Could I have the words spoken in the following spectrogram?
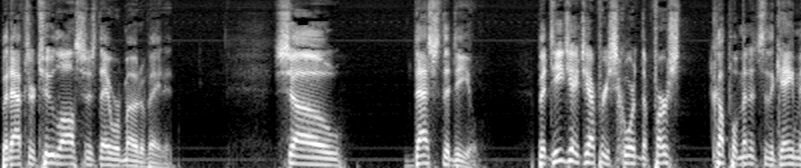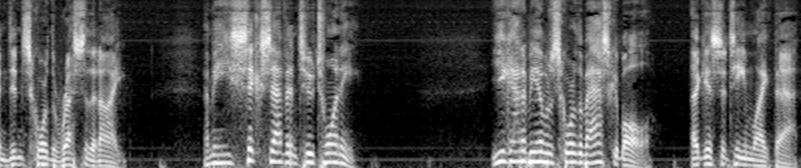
But after two losses, they were motivated. So that's the deal. But DJ Jeffrey scored the first couple minutes of the game and didn't score the rest of the night. I mean, he's 6'7", 220. You got to be able to score the basketball against a team like that.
